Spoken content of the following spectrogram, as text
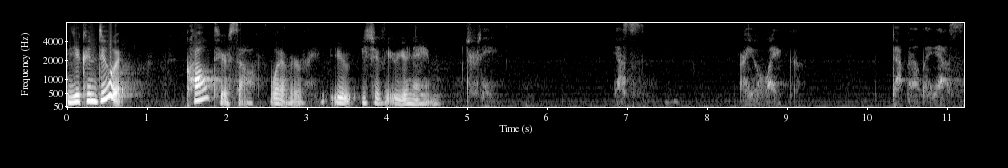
You can do it. Call to yourself, whatever you, each of you, your name. Trudy. Yes. Are you awake? Definitely yes.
